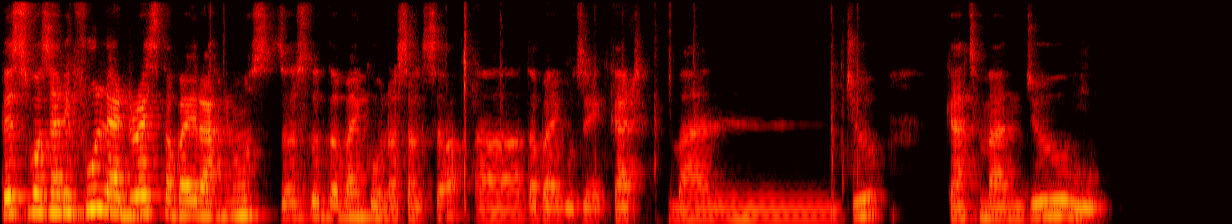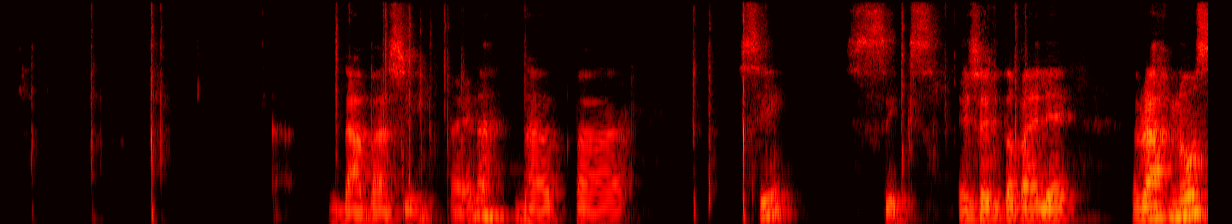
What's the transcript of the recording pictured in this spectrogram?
त्यस पछाडि फुल एड्रेस तपाईँ राख्नुहोस् जस्तो तपाईँको हुनसक्छ। तपाईँको चाहिँ काठमाडौँ काठमाडौँ धापासी होइन? धापासी सिक्स यसरी तपाईँले राख्नुहोस्।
